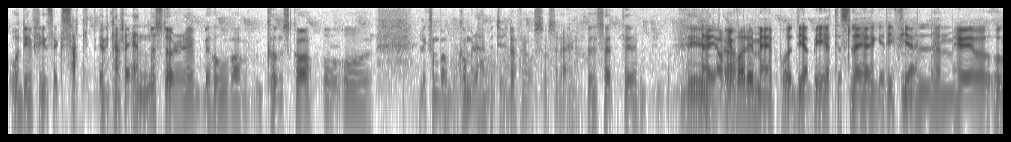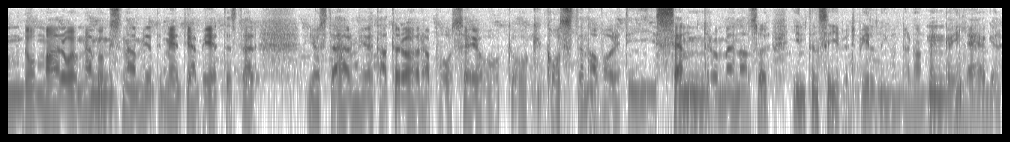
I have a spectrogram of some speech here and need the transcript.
Och det finns exakt, eller kanske ännu större behov av kunskap och, och liksom vad kommer det här betyda för oss och sådär. Så att, eh, det, Nej, jag har ju ja. varit med på diabetesläger i fjällen med ungdomar och unga Mm. vuxna med, med diabetes där just det här med att röra på sig och, och kosten har varit i, i centrum. Men alltså intensivutbildning under någon Mm. vecka i läger.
